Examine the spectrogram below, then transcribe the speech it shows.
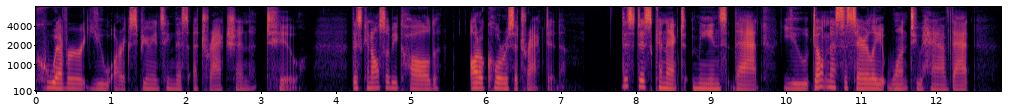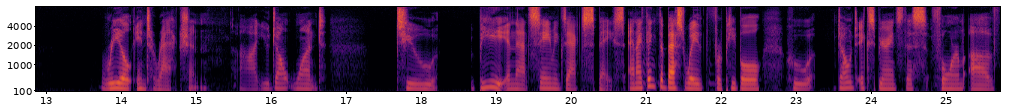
whoever you are experiencing this attraction to. This can also be called autochoris attracted. This disconnect means that you don't necessarily want to have that real interaction. Uh, you don't want to be in that same exact space. And I think the best way for people who don't experience this form of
